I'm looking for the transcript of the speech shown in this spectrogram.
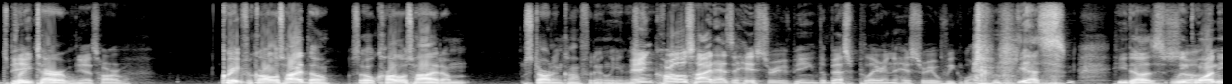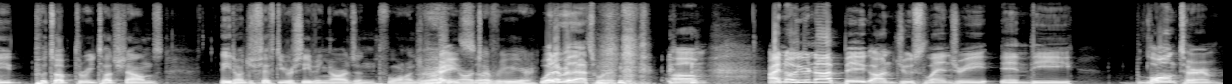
It's pretty terrible. Yeah, it's horrible. Great for Carlos Hyde though. So Carlos Hyde, I'm starting confidently in this. And Carlos Hyde has a history of being the best player in the history of Week One. yes, he does. Week one, he puts up three touchdowns, 850 receiving yards, and 400 Right, rushing yards so- every year. Whatever that's worth. um, I know you're not big on Juice Landry in the long term,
